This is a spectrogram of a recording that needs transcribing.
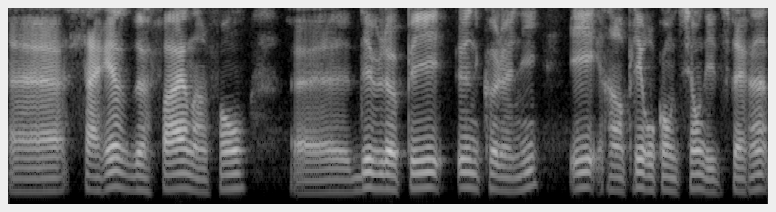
ça reste de faire, dans le fond, développer une colonie et remplir aux conditions des différents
